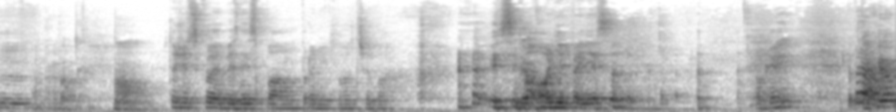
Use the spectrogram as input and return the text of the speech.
Hmm. opravdu. No. Takže skvělý business plán pro někoho třeba. Jestli má hodně peněz. OK, Dobrá. Tak jo.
